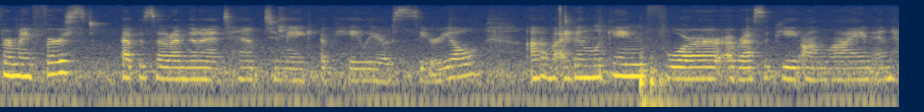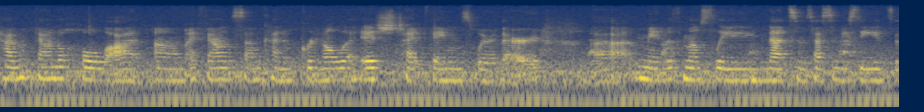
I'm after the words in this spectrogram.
For my first episode, I'm going to attempt to make a paleo cereal. Um, I've been looking for a recipe online and haven't found a whole lot. Um, I found some kind of granola-ish type things where they're uh, made with mostly nuts and sesame seeds.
